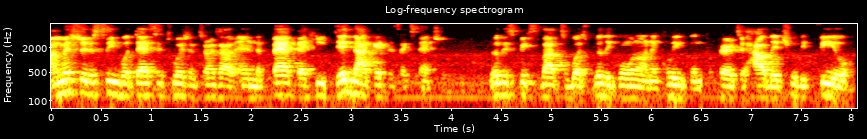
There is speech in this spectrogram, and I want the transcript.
I'm interested to see what that situation turns out, and the fact that he did not get this extension really speaks a lot to what's really going on in Cleveland compared to how they truly feel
